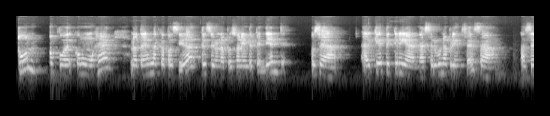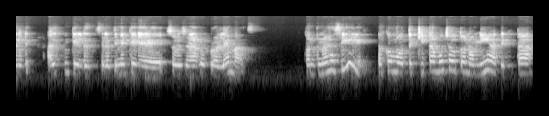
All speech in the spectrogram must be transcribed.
tú no puedes, como mujer no tienes la capacidad de ser una persona independiente. O sea, ¿a qué te crían? ¿A ser una princesa? ¿A alguien que se le tiene que solucionar los problemas? Cuando no es así, es como te quita mucha autonomía, te quita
